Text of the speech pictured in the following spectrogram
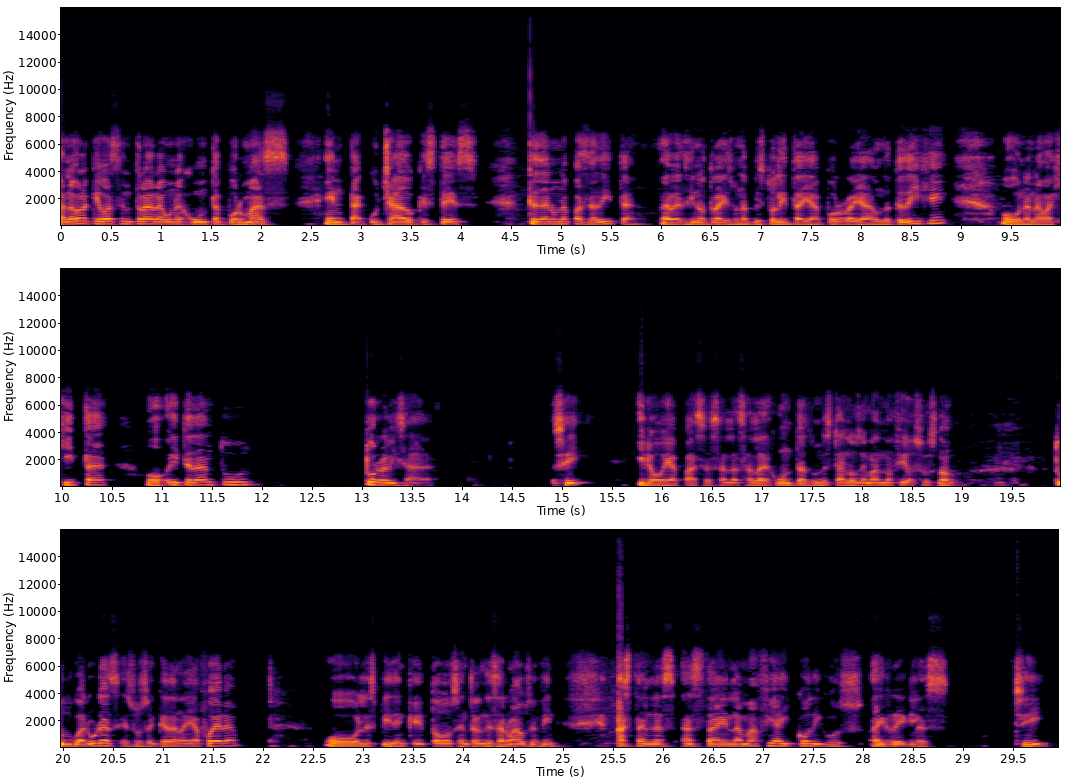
a la hora que vas a entrar a una junta, por más entacuchado que estés, te dan una pasadita, a ver si no traes una pistolita ya por allá donde te dije, o una navajita, o, y te dan tu, tu revisada. ¿Sí? Y luego ya pasas a la sala de juntas donde están los demás mafiosos, ¿no? Tus guaruras, esos se quedan allá afuera, o les piden que todos entren desarmados, en fin. Hasta en, las, hasta en la mafia hay códigos, hay reglas, ¿sí?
